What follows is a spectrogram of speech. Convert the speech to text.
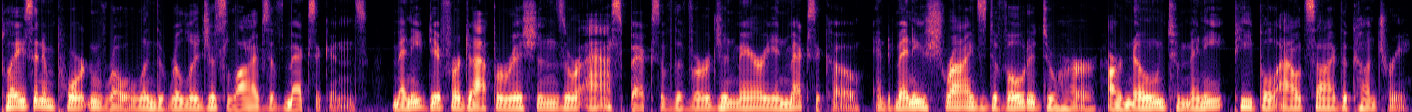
plays an important role in the religious lives of Mexicans many different apparitions or aspects of the Virgin Mary in Mexico, and many shrines devoted to her are known to many people outside the country.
